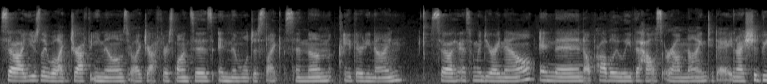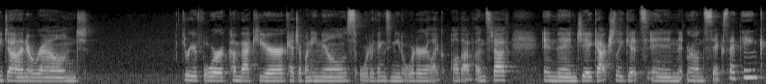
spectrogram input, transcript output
So I usually will like draft the emails or like draft the responses and then we'll just like send them 8.39. So I think that's what I'm gonna do right now. And then I'll probably leave the house around nine today. And I should be done around three or four, come back here, catch up on emails, order things you need to order, like all that fun stuff. And then Jake actually gets in around six, I think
